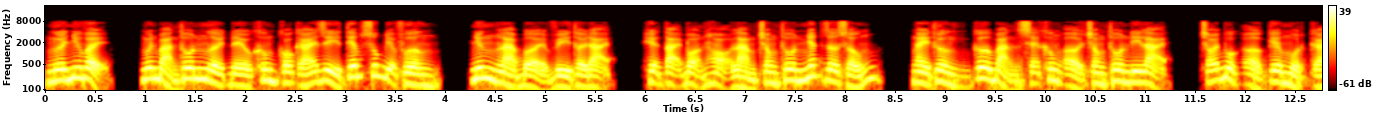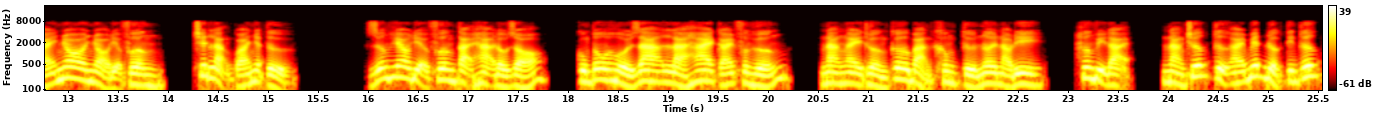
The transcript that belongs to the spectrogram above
Người như vậy, nguyên bản thôn người đều không có cái gì tiếp xúc địa phương, nhưng là bởi vì thời đại, hiện tại bọn họ làm trong thôn nhất dơ sống, ngày thường cơ bản sẽ không ở trong thôn đi lại, trói buộc ở kia một cái nho nhỏ địa phương, chết lặng quá nhật tử. Dưỡng heo địa phương tại hạ đầu gió, cùng tô hồi ra là hai cái phương hướng, nàng ngày thường cơ bản không từ nơi nào đi, hương vị đại, nàng trước tự ái biết được tin tức,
